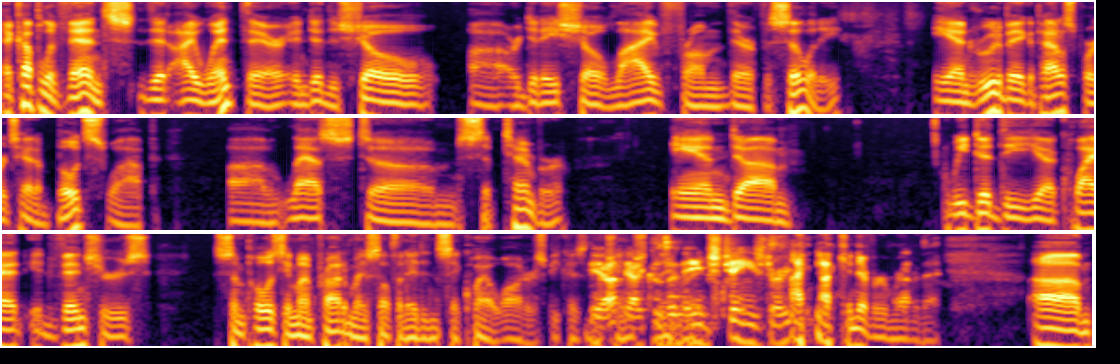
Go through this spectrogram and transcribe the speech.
a couple events that I went there and did the show uh, or did a show live from their facility. And Rutabaga Paddle Sports had a boat swap uh, last um, September, and um, we did the uh, Quiet Adventures Symposium. I'm proud of myself that I didn't say Quiet Waters because Yeah, yeah, because the name, right? name's changed, right? I, I can never remember that. Um,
